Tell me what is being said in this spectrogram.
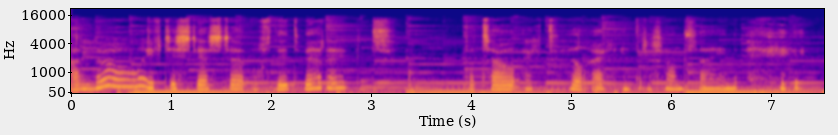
Hallo, eventjes testen of dit werkt. Dat zou echt heel erg interessant zijn.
